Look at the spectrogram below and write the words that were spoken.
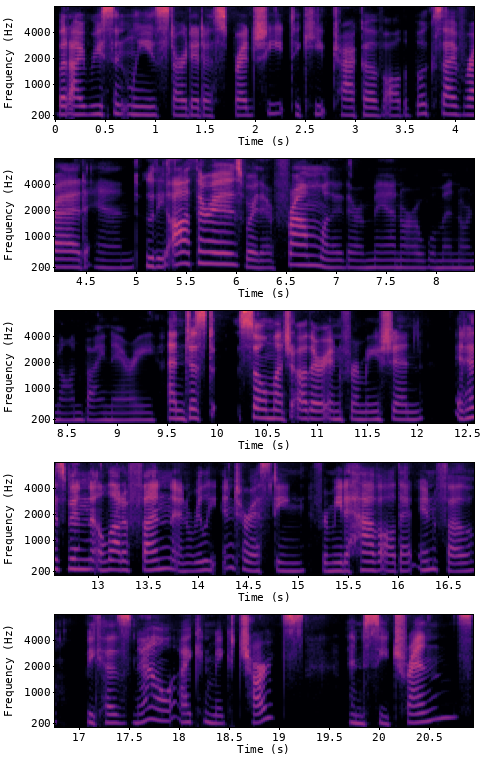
but I recently started a spreadsheet to keep track of all the books I've read and who the author is, where they're from, whether they're a man or a woman or non binary, and just so much other information. It has been a lot of fun and really interesting for me to have all that info because now I can make charts and see trends.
